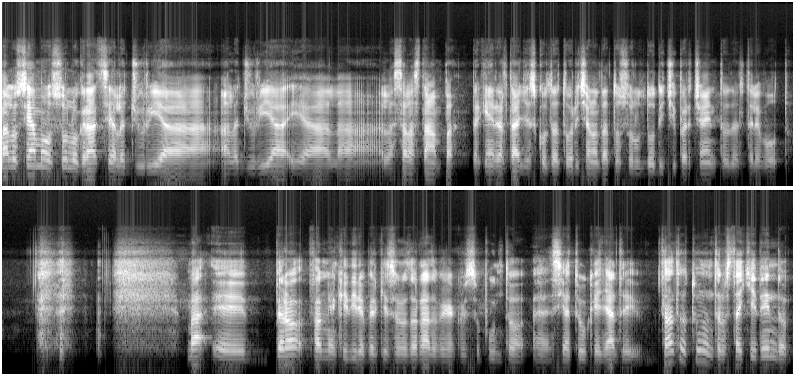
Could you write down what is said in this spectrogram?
ma lo siamo solo grazie alla giuria, alla giuria e alla, alla sala stampa, perché in realtà gli ascoltatori ci hanno dato solo il 12% del televoto. Ma eh, però fammi anche dire perché sono tornato, perché a questo punto eh, sia tu che gli altri, tra l'altro tu non te lo stai chiedendo,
